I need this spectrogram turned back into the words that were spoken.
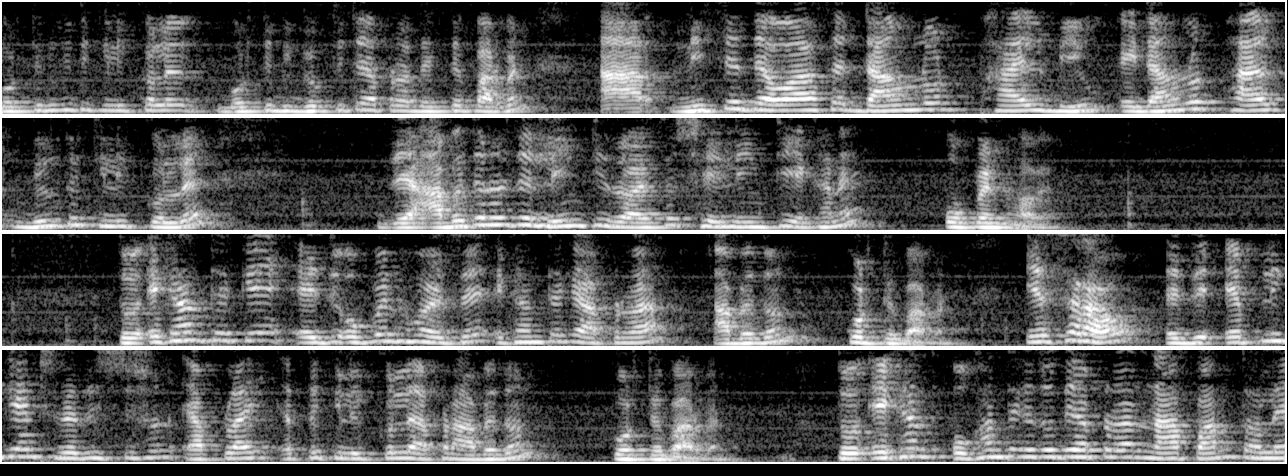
ভর্তি বিজ্ঞপ্তি ক্লিক করলে ভর্তি বিজ্ঞপ্তিটি আপনারা দেখতে পারবেন। আর নিচে দেওয়া আছে ডাউনলোড ফাইল ভিউ এই ডাউনলোড ফাইল ভিউতে ক্লিক করলে যে আবেদনের যে লিঙ্কটি রয়েছে, সেই লিঙ্কটি এখানে ওপেন হবে। তো এখান থেকে এই যে ওপেন হয়েছে, এখান থেকে আপনারা আবেদন করতে পারবেন। এছাড়াও এই যে অ্যাপ্লিক্যান্ট রেজিস্ট্রেশন অ্যাপ্লাই এতে ক্লিক করলে আপনারা আবেদন করতে পারবেন। তো এখান, ওখান থেকে যদি আপনারা না পান, তাহলে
